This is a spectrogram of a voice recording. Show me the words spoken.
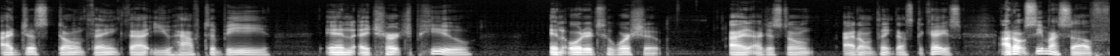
I just don't think that you have to be in a church pew in order to worship. I, I just don't I don't think that's the case. I don't see myself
